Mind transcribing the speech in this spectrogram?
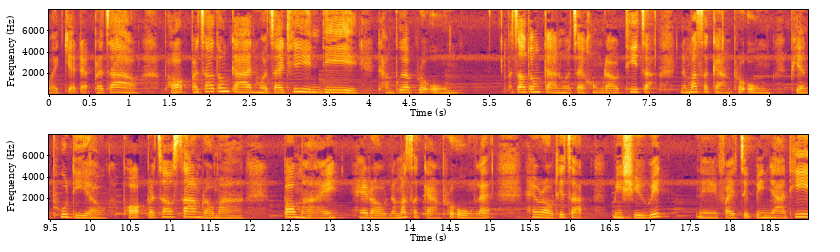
วายเกียรติแด่พระเจ้า เพราะพระเจ้าต้องการหัวใจที่ยินดีทำเพื่อพระองค์พระเจ้าต้องการหัวใจของเราที่จะนมัสการพระองค์เพียงผู้เดียว เพราะพระเจ้าสร้างเรามา เป้าหมายให้เรานมัสการพระองค์ และให้เราที่จะมีชีวิตในฝ่ายจิตวิญญาณที่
